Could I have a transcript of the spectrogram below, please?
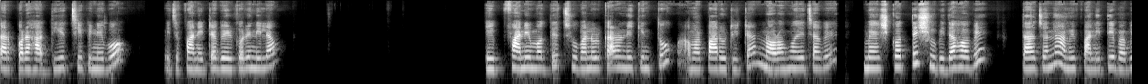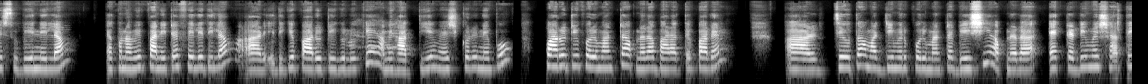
তারপরে হাত দিয়ে চেপে নেব। এই যে পানিটা বের করে নিলাম। এই পানির মধ্যে চুবানোর কারণে কিন্তু আমার পাউরুটিটা নরম হয়ে যাবে। ম্যাশ করতে সুবিধা হবে। তার জন্য আমি পানিতে এভাবে চুবিয়ে নিলাম। এখন আমি পানিটা ফেলে দিলাম আর এদিকে পাউরুটিগুলোকে আমি হাত দিয়ে ম্যাশ করে নেব। পাউরুটির পরিমাণটা আপনারা বাড়াতে পারেন। আর যেহেতু আমার ডিমের পরিমাণটা বেশি, আপনারা একটা ডিমের সাথে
